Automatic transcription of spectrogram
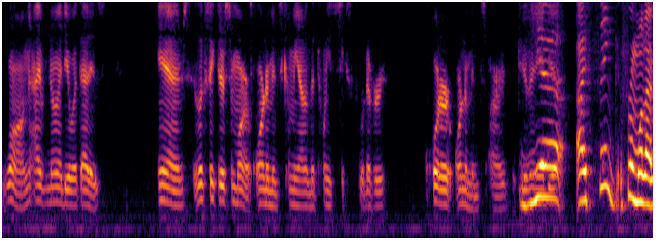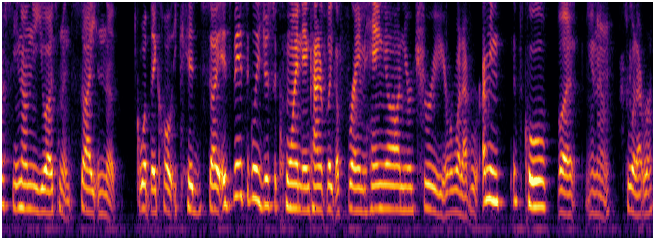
Wong. I have no idea what that is. And it looks like there's some more ornaments coming out on the 26th, whatever quarter ornaments are. Yeah, idea? I think from what I've seen on the US Mint site and the what they call a kids site, it's basically just a coin and kind of like a frame hanging on your tree or whatever. I mean, it's cool, but you know, it's whatever.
